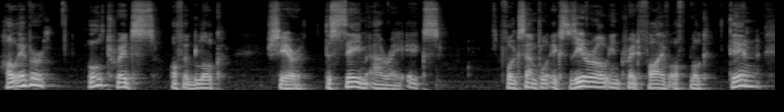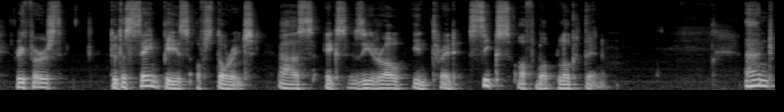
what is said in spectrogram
However, all threads of a block share the same array X. For example, X0 in thread 5 of block 10 refers to the same piece of storage as X0 in thread 6 of block 10. And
